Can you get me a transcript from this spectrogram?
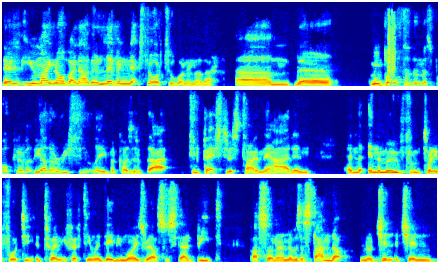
you might know by now, they're living next door to one another. Um, they're, I mean, both of them have spoken about the other recently because of that tempestuous time they had in in, in the move from 2014 to 2015 when David Moyes Real Sociedad beat Barcelona, and there was a stand up, you know, chin to chin,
